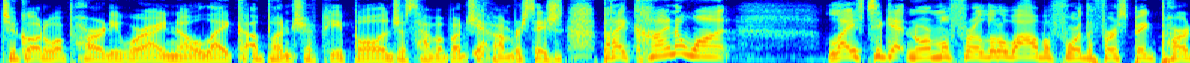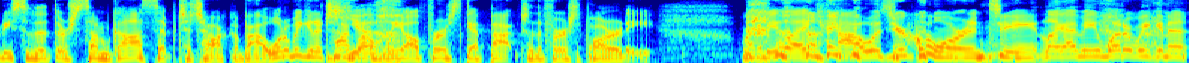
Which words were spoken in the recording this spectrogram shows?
to go to a party where I know like a bunch of people and just have a bunch Yeah. of conversations. But I kind of want life to get normal for a little while before the first big party so that there's some gossip to talk about. What are we going to talk Yeah. about when we all first get back to the first party? We're going to be like, how was your quarantine? Like, I mean, what are we going to,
